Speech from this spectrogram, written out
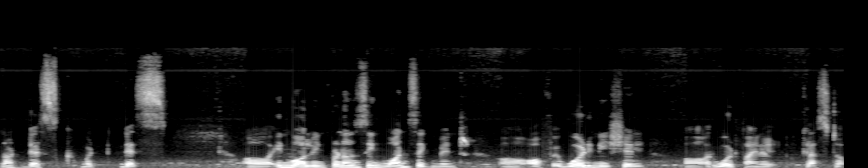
not desk but des, uh, involving pronouncing one segment uh, of a word initial or word final cluster.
